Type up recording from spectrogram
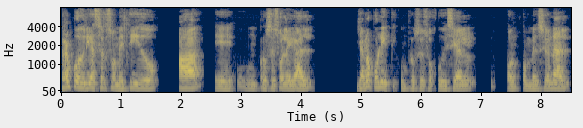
Trump podría ser sometido a eh, un proceso legal, ya no político, un proceso judicial convencional,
